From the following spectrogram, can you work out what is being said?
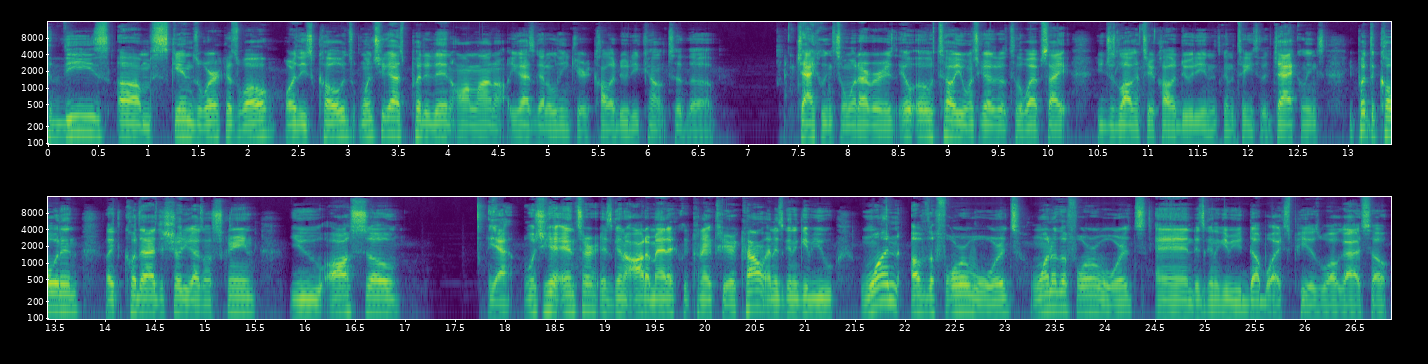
these um skins work as well or these codes once you guys put it in online you guys got to link your call of duty account to the jack links and whatever it it'll, it'll, tell you once you guys go to the website you just log into your call of duty and it's going to take you to the jack links. You put the code in like the code that i just showed you guys on screen. You also yeah once you hit enter it's going to automatically connect to your account and it's going to give you one of the four rewards one of the four rewards and it's going to give you double xp as well guys. So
